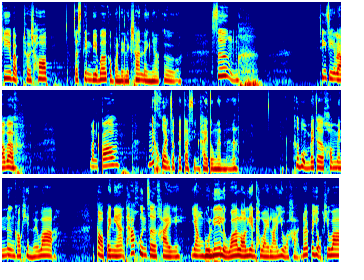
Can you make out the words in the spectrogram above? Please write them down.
ที่แบบเธอชอบจัสตินบีเบอร์กับ One Direction อะไรเงี้ยเออ ซึ่งจริง ๆ แล้วแบบ มันก็ไม่ควรจะไปตัดสินใครตรงนั้นนะ คือผมไปเจอคอมเมนต์หนึ่งเขาเขียนไว้ว่า ต่อไปเนี้ย ถ้าคุณเจอใครยังบูลลี่หรือว่าล้อเลียนทวายไลท์อยู่อะค่ะ ด้วยประโยคที่ว่า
